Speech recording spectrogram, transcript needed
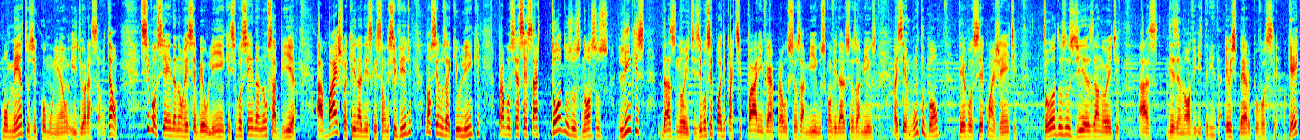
momentos de comunhão e de oração. Então, se você ainda não recebeu o link, se você ainda não sabia, abaixo aqui na descrição desse vídeo, nós temos aqui o link para você acessar todos os nossos links das noites. E você pode participar, enviar para os seus amigos, convidar os seus amigos. Vai ser muito bom ter você com a gente todos os dias à noite às 19h30. Eu espero por você, ok?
